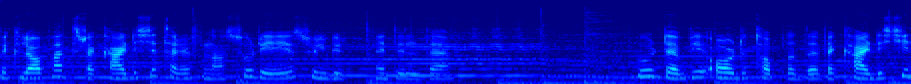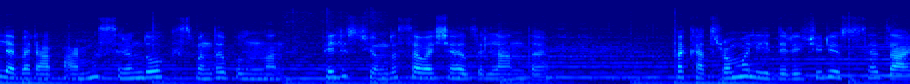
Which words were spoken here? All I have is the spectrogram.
ve Kleopatra kardeşi tarafından Suriye'ye sürgün edildi. Burada bir ordu topladı ve kardeşiyle beraber Mısır'ın doğu kısmında bulunan Pelusium'da savaşa hazırlandı. Fakat Roma lideri Julius Caesar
